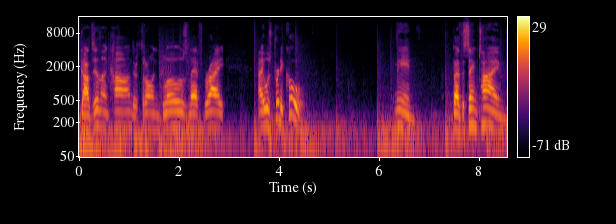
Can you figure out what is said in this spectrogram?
Godzilla and Kong, they're throwing blows left, right. It was pretty cool. I mean, but at the same time,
